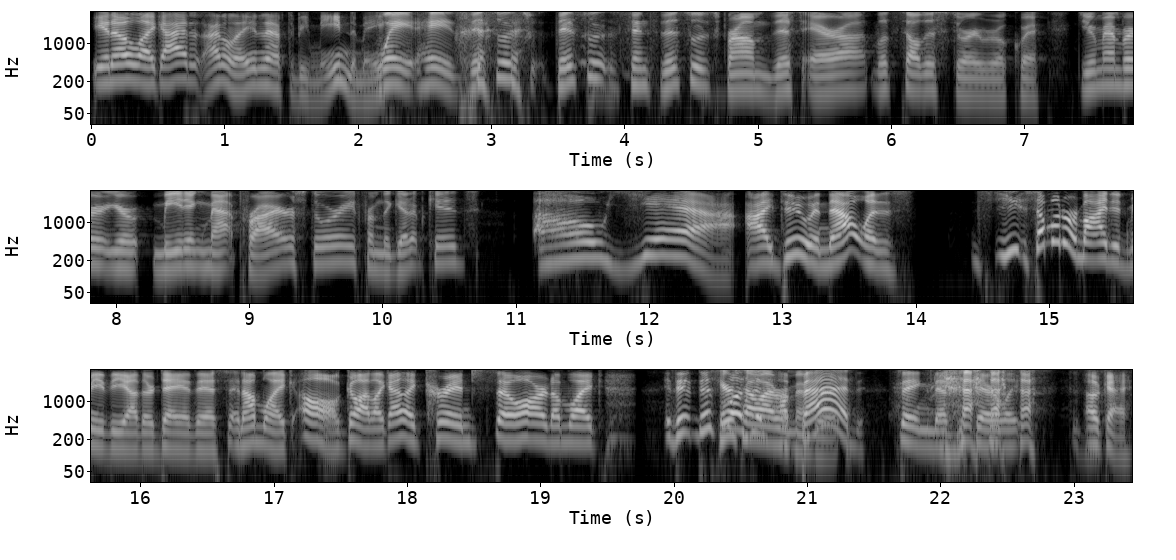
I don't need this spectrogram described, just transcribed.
You know, like I, I don't know, you didn't have to be mean to me. Wait, hey, this was this was since this was from this era. Let's tell this story real quick. Do you remember your meeting Matt Pryor story from the Get Up Kids? Oh yeah, I do, and that was. You- Someone reminded me the other day of this, and I'm like, oh god, like I like cringed so hard. I'm like, th- this Here's wasn't I a remember bad thing necessarily. okay,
